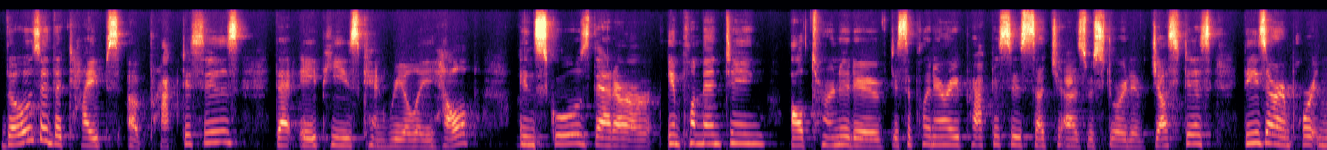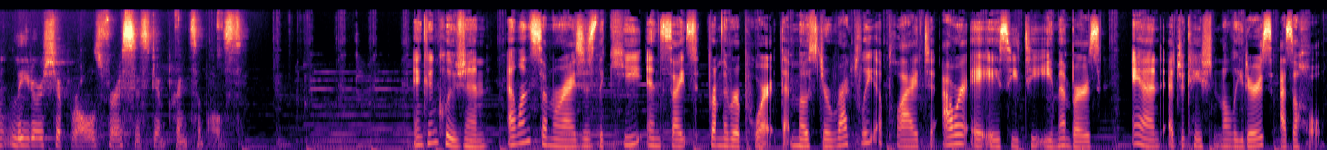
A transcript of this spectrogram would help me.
Those are the types of practices that APs can really help in schools that are implementing alternative disciplinary practices such as restorative justice, these are important leadership roles for assistant principals. In conclusion, Ellen summarizes the key insights from the report that most directly apply to our AACTE members and educational leaders as a whole.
